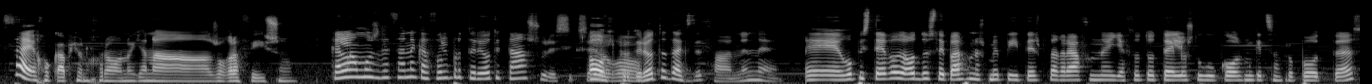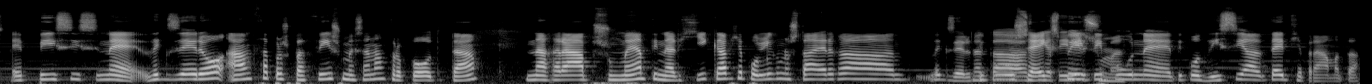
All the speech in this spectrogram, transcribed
θα έχω κάποιον χρόνο για να ζωγραφίσω. Καλά, όμως δεν θα είναι καθόλου προτεραιότητά σου, ρε, εσύ, ξέρω Όχι, εγώ. προτεραιότητα εντάξει δεν θα είναι, ναι. Ε, εγώ πιστεύω όντως θα υπάρχουν ας πούμε, ποιητές που θα γράφουν για αυτό το τέλος του κόσμου και της ανθρωπότητας. Επίσης, ναι, δεν ξέρω αν θα προσπαθήσουμε σαν ανθρωπότητα να γράψουμε από την αρχή κάποια πολύ γνωστά έργα, δεν ξέρω, Να τύπου τα Shakespeare, διατηρήσουμε. τύπου, ναι, τύπου Οδύσσια, τέτοια πράγματα.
